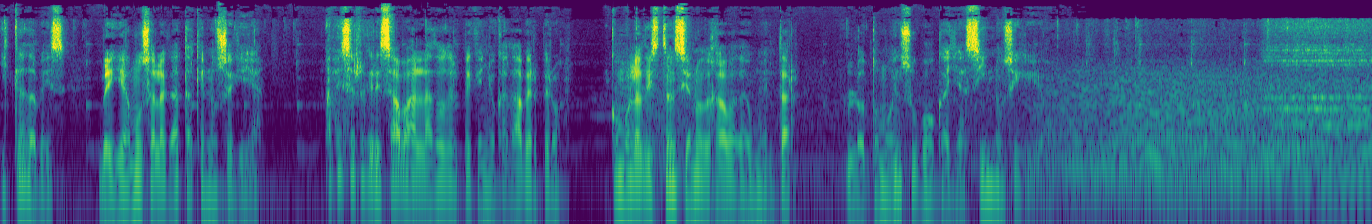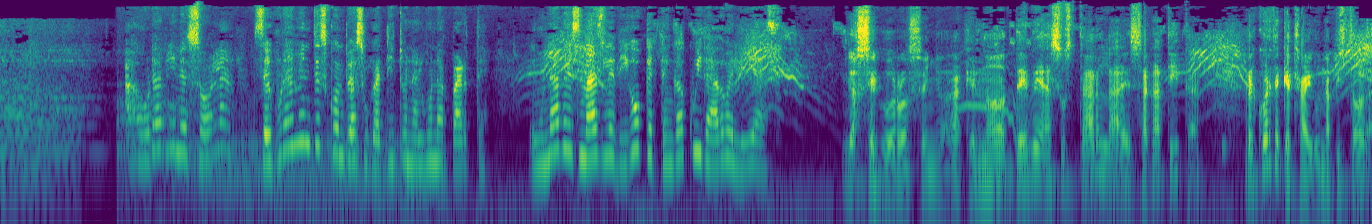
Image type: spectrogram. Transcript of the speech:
y cada vez veíamos a la gata que nos seguía. A veces regresaba al lado del pequeño cadáver, pero como la distancia no dejaba de aumentar, lo tomó en su boca y así nos siguió. Ahora viene sola. Seguramente escondió a su gatito en alguna parte. Una vez más le digo que tenga cuidado, Elías. Le aseguro, señora, que no debe asustarla esa gatita. Recuerde que traigo una pistola.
